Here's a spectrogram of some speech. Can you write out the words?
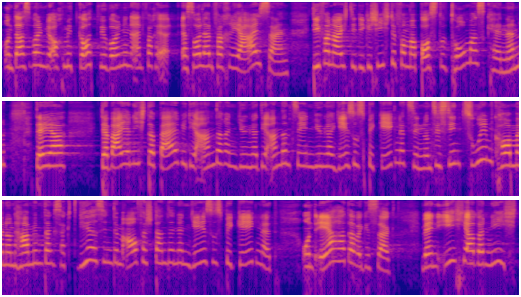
Und das wollen wir auch mit Gott. Wir wollen ihn einfach, er, soll einfach real sein. Die von euch, die die Geschichte vom Apostel Thomas kennen, der ja der war ja nicht dabei, wie die anderen Jünger, die anderen zehn Jünger Jesus begegnet sind. Und sie sind zu ihm gekommen und haben ihm dann gesagt, wir sind dem auferstandenen Jesus begegnet. Und er hat aber gesagt, wenn ich aber nicht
